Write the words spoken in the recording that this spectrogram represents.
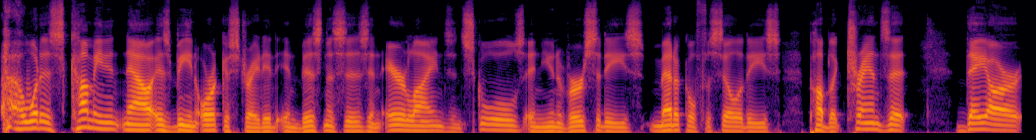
what is coming now is being orchestrated in businesses and airlines and schools and universities, medical facilities, public transit. They are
